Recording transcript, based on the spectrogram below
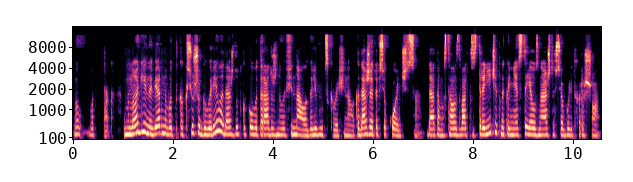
ну, вот так. Многие, наверное, вот как Ксюша говорила, да, ждут какого-то радужного финала, голливудского финала, когда же это все кончится, да, там осталось 20 страничек, наконец-то я узнаю, что все будет хорошо.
